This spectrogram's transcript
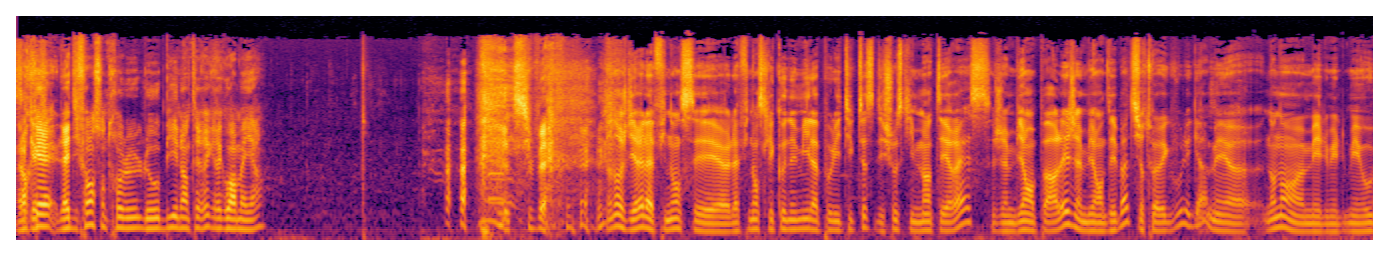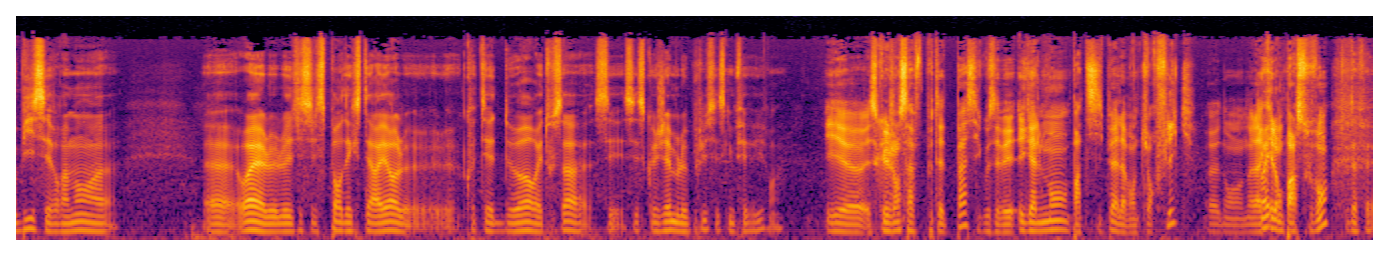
Alors quelle la différence entre le, le hobby et l'intérêt, Grégoire Maillard? Super. Non, non, je dirais la finance, c'est euh, la finance, l'économie, la politique, tout ça, c'est des choses qui m'intéressent. J'aime bien en parler, j'aime bien en débattre, surtout avec vous, les gars. Mais euh, non, non, mes, mes, mes hobbies, c'est vraiment. euh, euh, ouais, le, le- sport d'extérieur, le, côté être dehors et tout ça, c'est c'est ce que j'aime le plus, c'est ce qui me fait vivre. Et, euh, et ce que les gens savent peut-être pas, c'est que vous avez également participé à l'aventure Flic, euh, dans laquelle Ouais. on parle souvent. Tout à fait.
